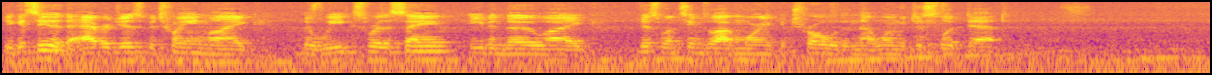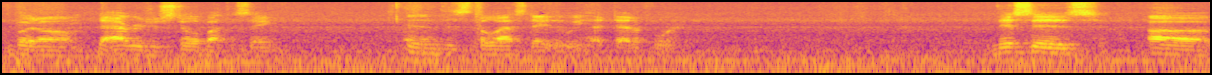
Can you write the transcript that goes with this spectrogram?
you can see that the averages between like the weeks were the same, even though like this one seems a lot more in control than that one we just looked at. But um, the average is still about the same. And this is the last day that we had data for. This is uh,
